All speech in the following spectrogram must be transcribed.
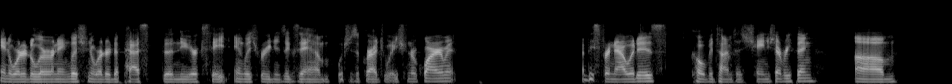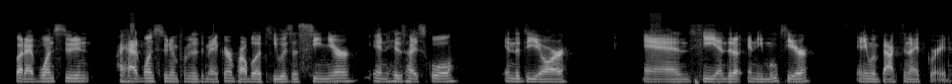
in order to learn english in order to pass the new york state english regents exam which is a graduation requirement. At least for now it is covid times has changed everything. Um, but i have one student i had one student from the dominican republic. He was a senior in his high school in the dr and he ended up and he moved here and he went back to ninth grade.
